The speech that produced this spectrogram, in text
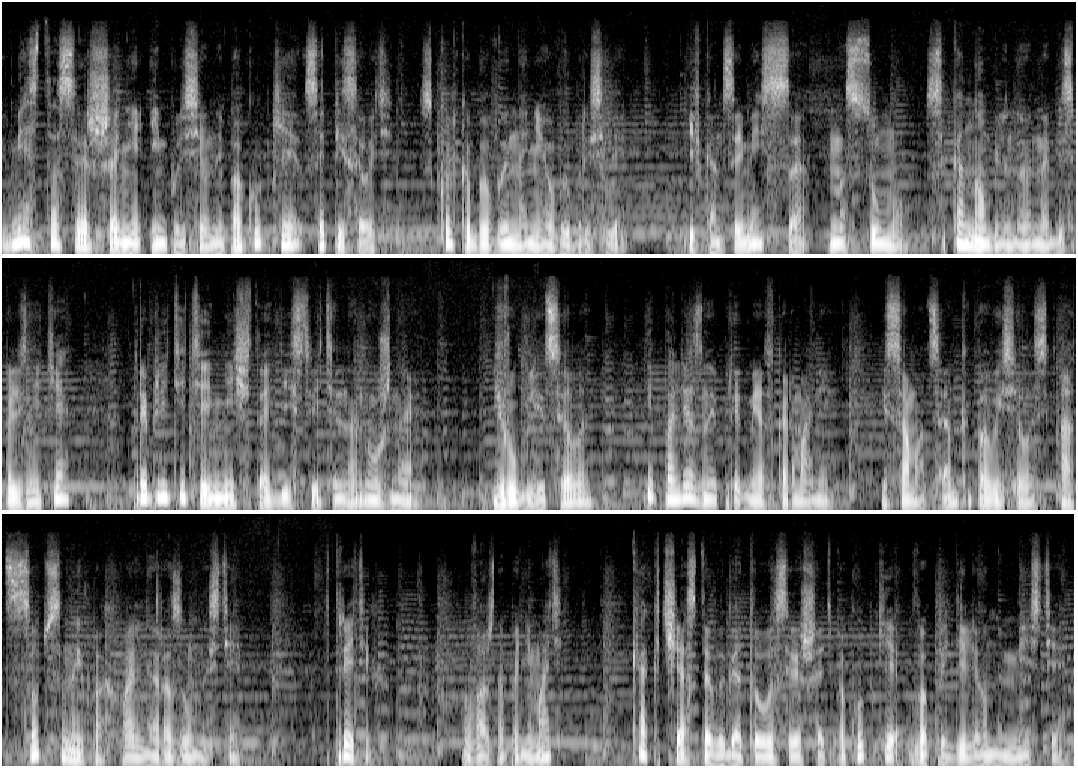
вместо совершения импульсивной покупки записывать, сколько бы вы на нее выбросили. И в конце месяца на сумму, сэкономленную на бесполезняке, приобретите нечто действительно нужное. И рубли целы, и полезный предмет в кармане. И самооценка повысилась от собственной похвальной разумности. В-третьих, важно понимать, как часто вы готовы совершать покупки в определенном месте –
